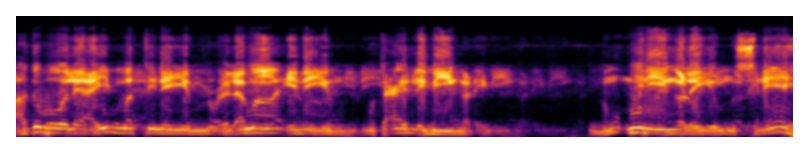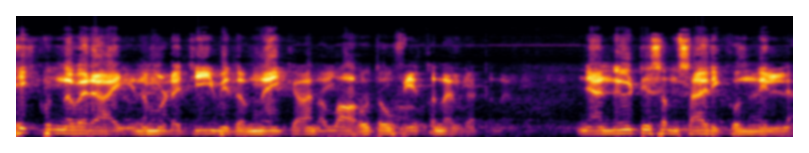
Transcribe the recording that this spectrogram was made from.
അതുപോലെ അയിമ്മത്തിനെയും ഉലമാഇനെയും മുത്തലിമീങ്ങളെയും മുഅ്മിനീങ്ങളെയും സ്നേഹിക്കുന്നവരായി നമ്മുടെ ജീവിതം നയിക്കാൻ അള്ളാഹു തൗഫീഖ് നൽകട്ടെ. ഞാൻ നീട്ടി സംസാരിക്കുന്നില്ല.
